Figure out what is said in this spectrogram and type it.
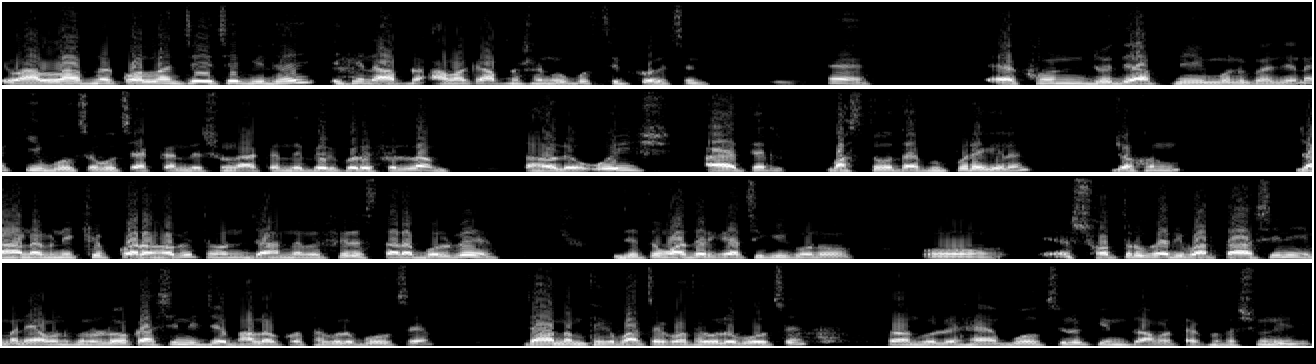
এবং আল্লাহ আপনার কল্যাণ চেয়েছে বিধায় এখানে আপনার আমাকে আপনার সামনে উপস্থিত করেছেন। হ্যাঁ? এখন যদি আপনি মনে করেন যে না কি বলছে বলছে এক কান্দে শুনে এক কান্দে বের করে ফেললাম তাহলে ওই আয়াতের বাস্তবতা আপনি পড়ে গেলেন। যখন জাহান্নামে নিক্ষেপ করা হবে তখন জাহান্নামের ফেরেস তারা বলবে যে তোমাদের কাছে কি কোনো সতর্ককারী বার্তা আসেনি? মানে এমন কোনো লোক আসেনি যে ভালো কথাগুলো বলছে জাহান্নাম থেকে বাঁচার কথাগুলো বলছে? তখন বলবে হ্যাঁ বলছিল কিন্তু আমরা তার কথা শুনিনি।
